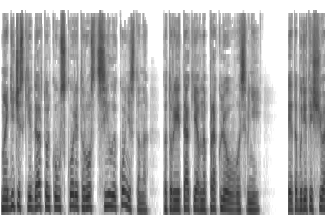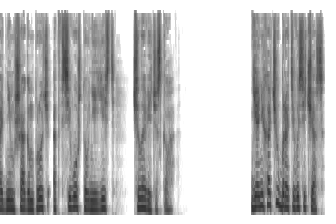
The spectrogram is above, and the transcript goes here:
Магический дар только ускорит рост силы Конистона, которая и так явно проклевывалась в ней. это будет еще одним шагом прочь от всего, что в ней есть человеческого. «Я не хочу брать его сейчас»,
